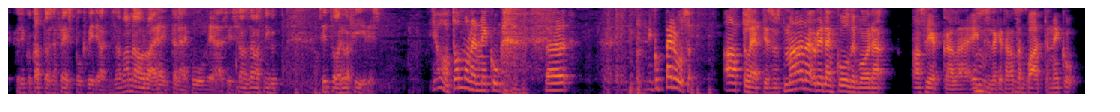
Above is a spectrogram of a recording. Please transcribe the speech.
sitten kun katsoo sen Facebook-videot, niin se vaan nauraa ja heittelee kuulia. Ja siis se on semmoista, niin kuin, siitä tulee hyvä fiilis. Joo, tommonen niinku, ö, niinku perusatleettisuus. Mä aina yritän kultivoida asiakkailla ja ihmisillä, ketä on mm. tapaa, että niinku,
